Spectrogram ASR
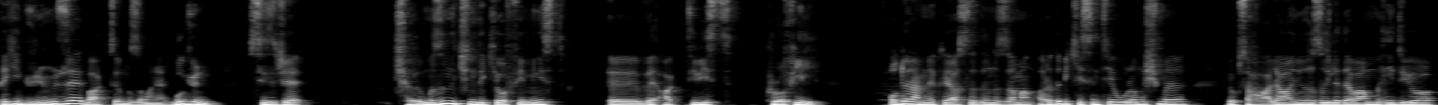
Peki günümüze baktığımız zaman yani bugün sizce çağımızın içindeki o feminist e, ve aktivist profil o dönemle kıyasladığınız zaman arada bir kesintiye uğramış mı? Yoksa hala aynı hızıyla devam mı ediyor?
